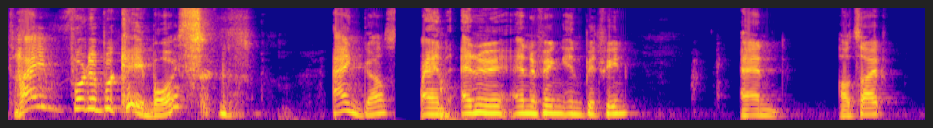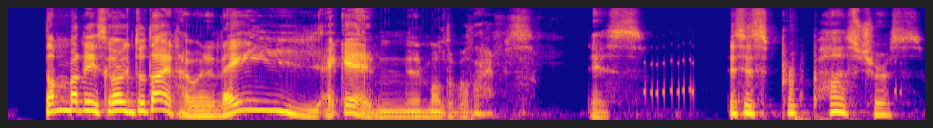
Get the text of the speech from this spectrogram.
Time for the bouquet, boys and girls, and any anything in between, and outside. Somebody's going to die today again multiple times. This, this is preposterous.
